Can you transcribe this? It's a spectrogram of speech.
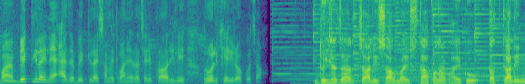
व्यक्तिलाई नै एज अ व्यक्तिलाई समेत भनेर चाहिँ प्रहरीले रोल खेलिरहेको छ। दुई हजार चालिस सालमा स्थापना भएको तत्कालीन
